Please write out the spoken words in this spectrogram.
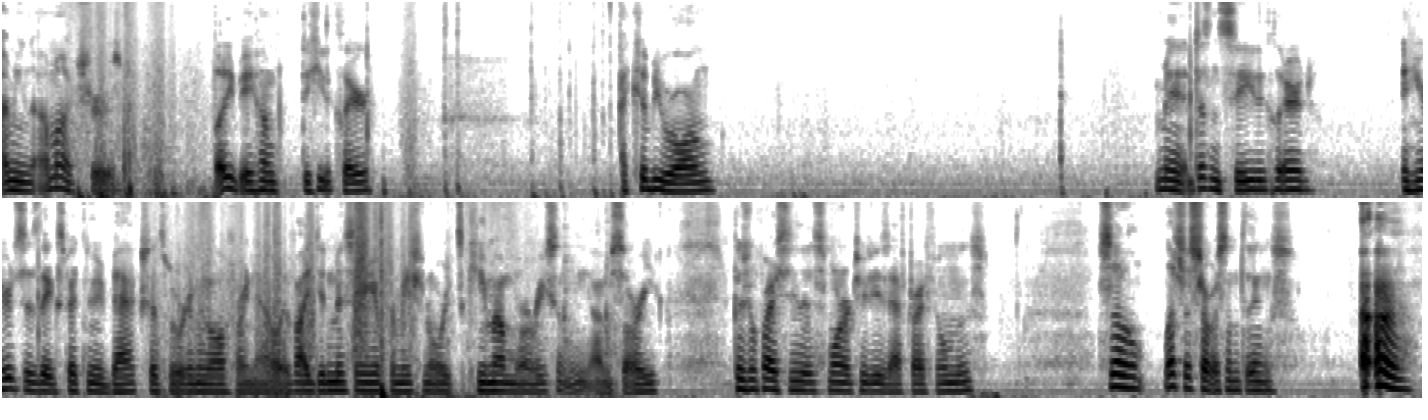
I mean, I'm not sure. Buddy Boeheim, did he declare? I could be wrong. I mean, it doesn't say declared. And here it says they expect be back, so that's what we're going to go off right now. If I did miss any information or it came out more recently, I'm sorry. Because you'll probably see this one or two days after I film this. So, let's just start with some things.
